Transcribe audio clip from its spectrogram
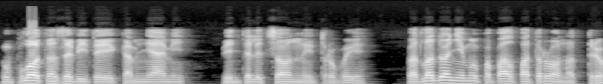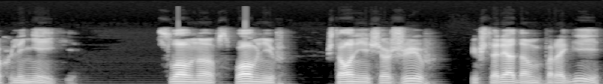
У плотно забитой камнями вентиляционной трубы, под ладонь ему попал патрон от трехлинейки. Словно вспомнив, что он еще жив и что рядом враги,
